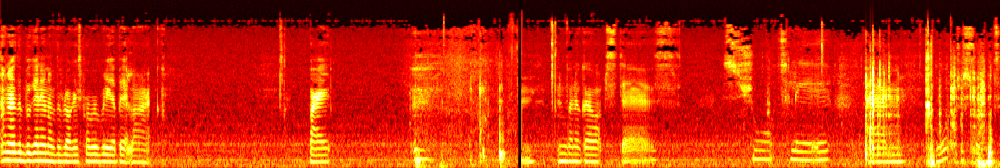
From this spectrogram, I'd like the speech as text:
i know the beginning of the vlog is probably a bit like right i'm gonna go upstairs shortly. Um what? Just dropped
